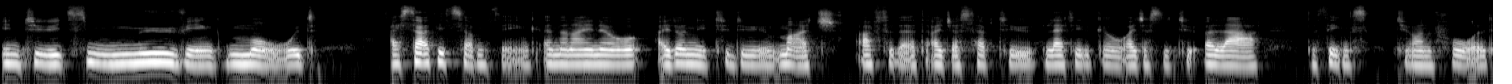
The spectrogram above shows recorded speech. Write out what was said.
into its moving mode, I started something and then I know I don't need to do much after that. I just have to let it go. I just need to allow the things to unfold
